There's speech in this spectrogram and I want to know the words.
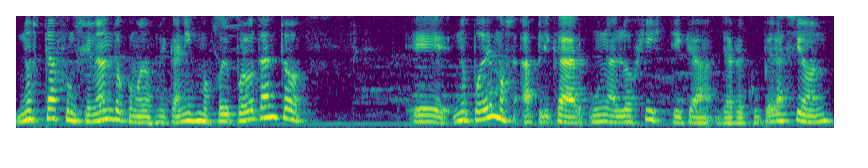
no está funcionando como los mecanismos, por lo tanto, eh, no podemos aplicar una logística de recuperación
